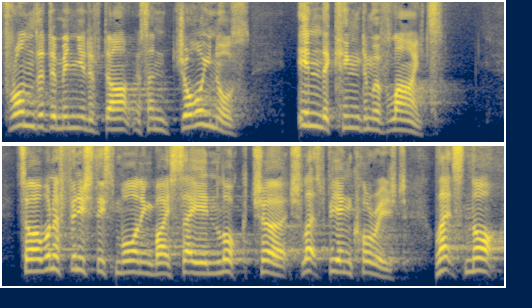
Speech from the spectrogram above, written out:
from the dominion of darkness and join us in the kingdom of light. So I want to finish this morning by saying, look, church, let's be encouraged. Let's not,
